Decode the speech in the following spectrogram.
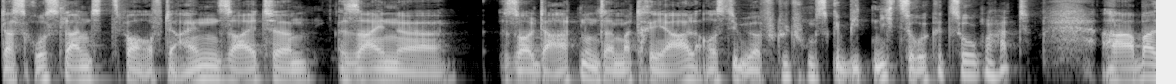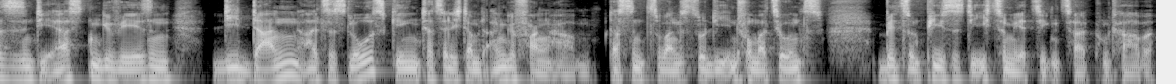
dass Russland zwar auf der einen Seite seine Soldaten und sein Material aus dem Überflutungsgebiet nicht zurückgezogen hat. Aber sie sind die ersten gewesen, die dann, als es losging, tatsächlich damit angefangen haben. Das sind zumindest so die Informationsbits und Pieces, die ich zum jetzigen Zeitpunkt habe.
